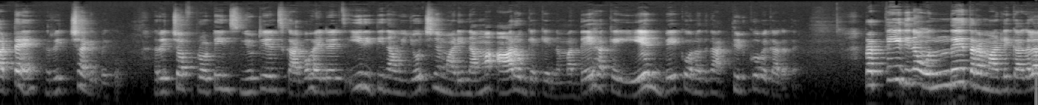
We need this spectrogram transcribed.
ತಟ್ಟೆ ರಿಚ್ ಆಗಿರಬೇಕು. Rich of proteins nutrients carbohydrates ಈ ರೀತಿ ನಾವು ಯೋಚನೆ ಮಾಡಿ ನಮ್ಮ ಆರೋಗ್ಯಕ್ಕೆ, ನಮ್ಮ ದೇಹಕ್ಕೆ ಏನು ಬೇಕು ಅನ್ನೋದನ್ನ ತಿಳ್ಕೋಬೇಕಾಗತ್ತೆ. ಪ್ರತಿದಿನ ಒಂದೇ ಥರ ಮಾಡ್ಲಿಕ್ಕಾಗಲ್ಲ,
